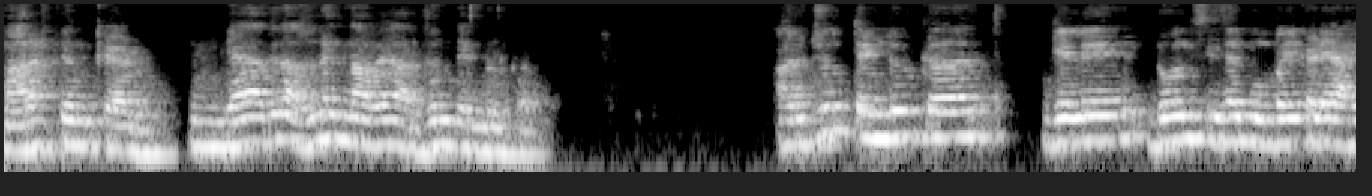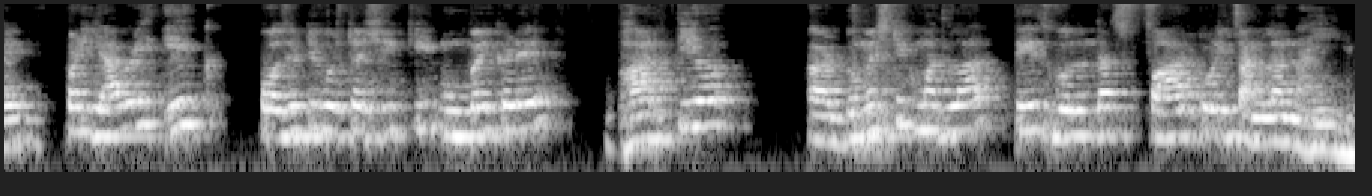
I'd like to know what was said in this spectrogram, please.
महाराष्ट्रीयन खेळाडू. या यादीत अजून एक नाव आहे अर्जुन तेंडुलकर. अर्जुन तेंडुलकर गेले दोन सीझन मुंबईकडे आहे पण यावेळी एक पॉझिटिव्ह गोष्ट अशी की मुंबईकडे भारतीय डोमेस्टिक मधला तेज गोलंदाज फार कोणी चांगला नाही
